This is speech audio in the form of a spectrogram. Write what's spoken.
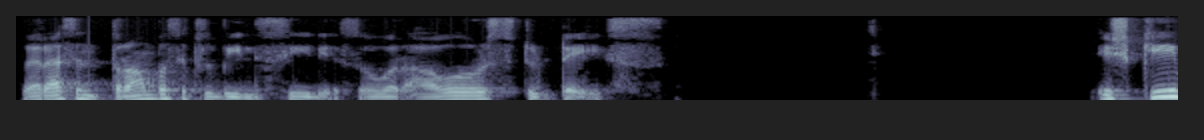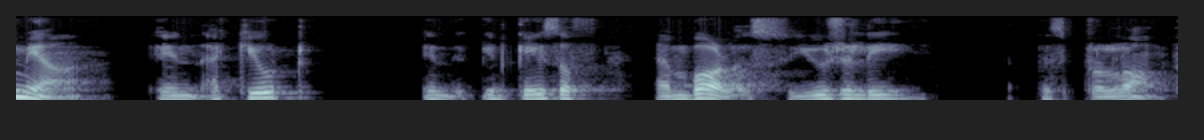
whereas in thrombus it will be insidious over hours to days. Ischemia in acute, in, in case of embolus, usually is prolonged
